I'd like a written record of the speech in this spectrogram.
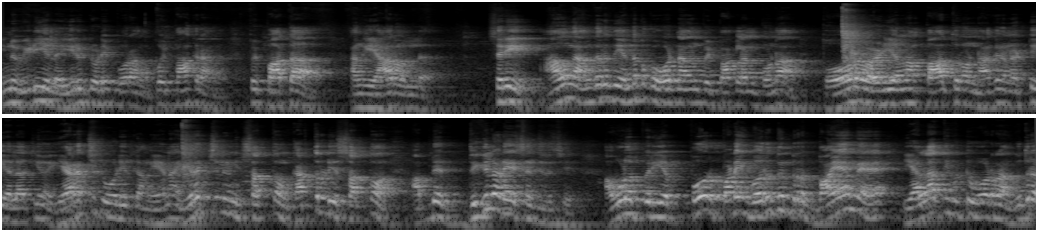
இன்னும் விடியலை. இருட்டோடயே போகிறாங்க போய் பார்க்குறாங்க. போய் பார்த்தா அங்கே யாரும் இல்லை. சரி அவங்க அங்கேருந்து எந்த பக்கம் ஓடினாங்கன்னு போய் பார்க்கலான்னு போனால் போகிற வழியெல்லாம் பாத்திரம் நகை நட்டு எல்லாத்தையும் இறைச்சிட்டு ஓடி இருக்காங்க ஏன்னா இறைச்சிலின் சத்தம் கர்த்தருடைய சத்தம் அப்படியே திகிலடைய செஞ்சிருச்சு. அவ்வளோ பெரிய போர் படை வருதுன்ற பயமே எல்லாத்தையும் விட்டு ஓடுறான் குதிரை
